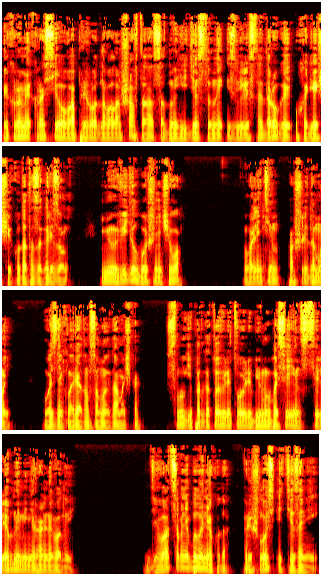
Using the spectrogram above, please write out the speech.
и кроме красивого природного ландшафта с одной единственной извилистой дорогой, уходящей куда-то за горизонт, не увидел больше ничего. «Валентин, пошли домой», — возникла рядом со мной дамочка. «Слуги подготовили твой любимый бассейн с целебной минеральной водой». Деваться мне было некуда, пришлось идти за ней.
